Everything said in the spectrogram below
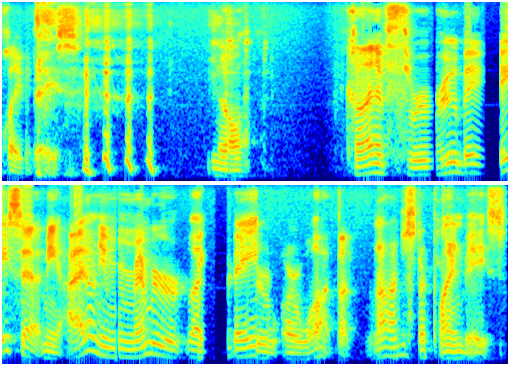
play bass." you know, kind of threw bass at me. I don't even remember like bass or, or what, but no, I just started playing bass.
